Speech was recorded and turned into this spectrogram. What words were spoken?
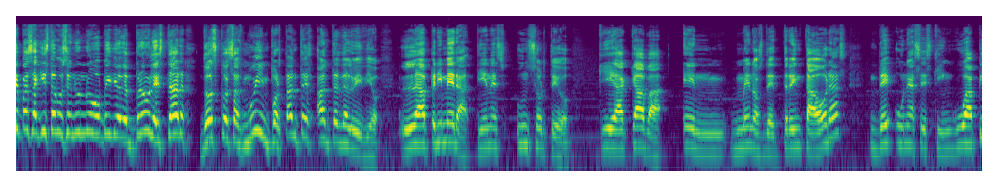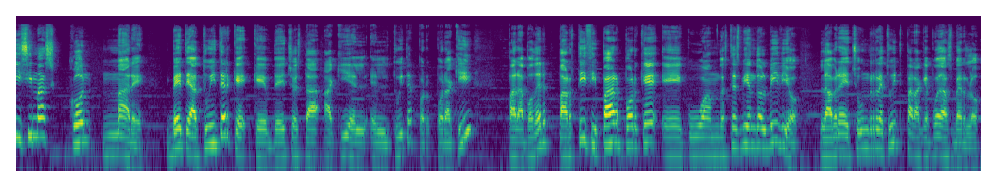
¿qué pasa? Aquí estamos en un nuevo vídeo de Brawl Star Dos cosas muy importantes antes del vídeo La primera, tienes un sorteo que acaba en menos de 30 horas De unas skins guapísimas con Mare Vete a Twitter, que, de hecho está aquí el, Twitter, por, aquí para poder participar porque eh, cuando estés viendo el vídeo le habré hecho un retweet para que puedas verlo.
